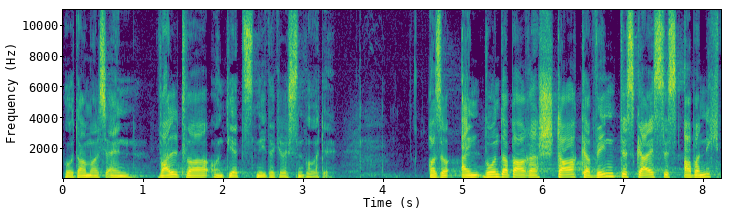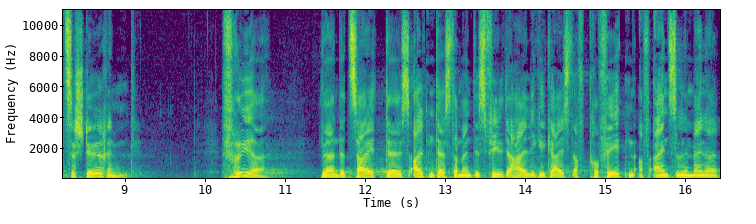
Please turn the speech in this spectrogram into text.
wo damals ein Wald war und jetzt niedergerissen wurde. Also ein wunderbarer, starker Wind des Geistes, aber nicht zerstörend. Früher, während der Zeit des Alten Testamentes, fiel der Heilige Geist auf Propheten, auf einzelne Männer,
